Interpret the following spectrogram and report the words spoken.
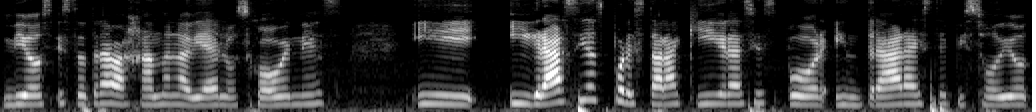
Dios está trabajando en la vida de los jóvenes y, y gracias por estar aquí, gracias por entrar a este episodio.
